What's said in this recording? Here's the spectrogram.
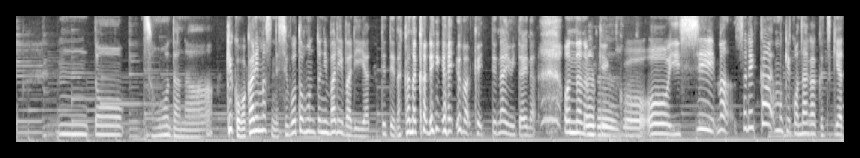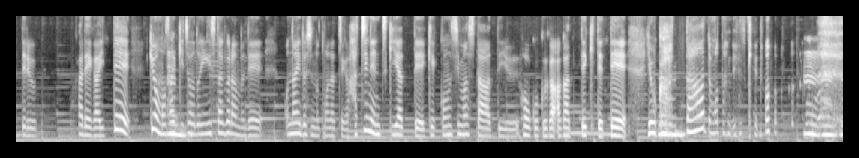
ーんとそうだな。結構わかりますね。仕事本当にバリバリやっててなかなか恋愛うまくいってないみたいな 女の子結構多いし、まあそれかもう結構長く付き合ってる彼がいて今日もさっきちょうどインスタグラムで同い年の友達が8年付き合って結婚しましたっていう報告が上がってきててよかったって思ったんですけど、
